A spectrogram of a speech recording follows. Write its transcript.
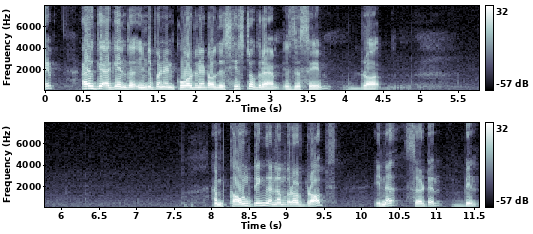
okay. I will get again the independent coordinate of this histogram is the same draw I am counting the number of drops in a certain bin.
